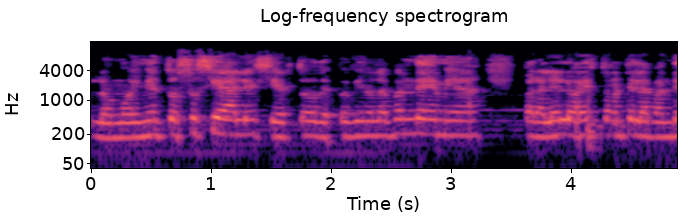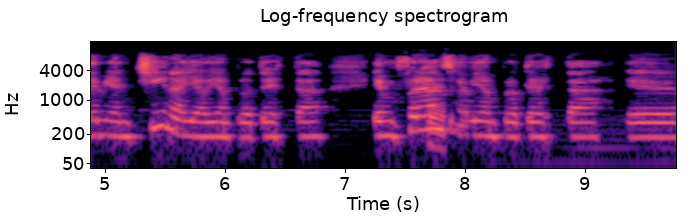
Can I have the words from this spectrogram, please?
los movimientos sociales, ¿cierto? Después vino la pandemia, paralelo a esto, antes de la pandemia en China ya habían protestas, en Francia habían protestas, eh,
